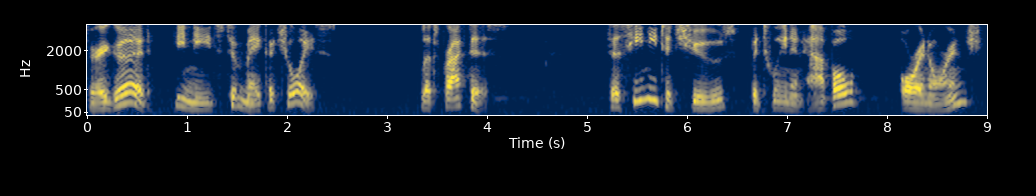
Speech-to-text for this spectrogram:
Very good. He needs to make a choice. Let's practice. Does he need to choose between an apple or an orange?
